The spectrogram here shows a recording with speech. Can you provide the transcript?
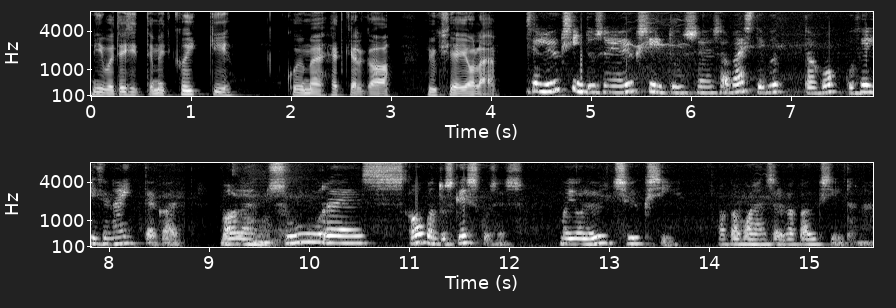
nii või teisiti meid kõiki, kui me hetkel ka üksi ei ole. Selle üksinduse ja üksilduse saab hästi võtta kokku sellise näitega, et ma olen suures kaubanduskeskuses, ma ei ole üldse üksi, aga ma olen seal väga üksildane.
